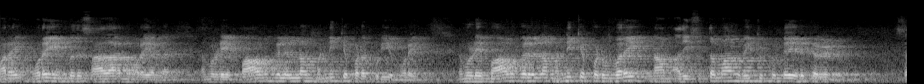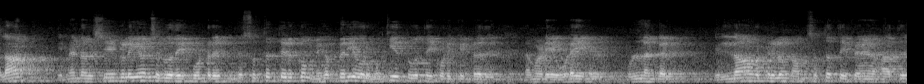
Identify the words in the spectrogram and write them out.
முறை முறை என்பது சாதாரண முறை அல்ல. நம்முடைய பாவங்கள் எல்லாம் மன்னிக்கப்படக்கூடிய முறை. நம்முடைய பாவங்கள் எல்லாம் மன்னிக்கப்படும் வரை நாம் அதை சுத்தமாக வைத்துக்கொண்டே இருக்க வேண்டும். சலாம் என்னென்ன விஷயங்களையோ சொல்வதை போன்று இந்த சுத்தத்திற்கும் மிகப்பெரிய ஒரு முக்கியத்துவத்தை கொடுக்கின்றது நம்முடைய உடைகள் உள்ளங்கள் எல்லாவற்றிலும் நாம் சுத்தத்தை பேணாத்து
